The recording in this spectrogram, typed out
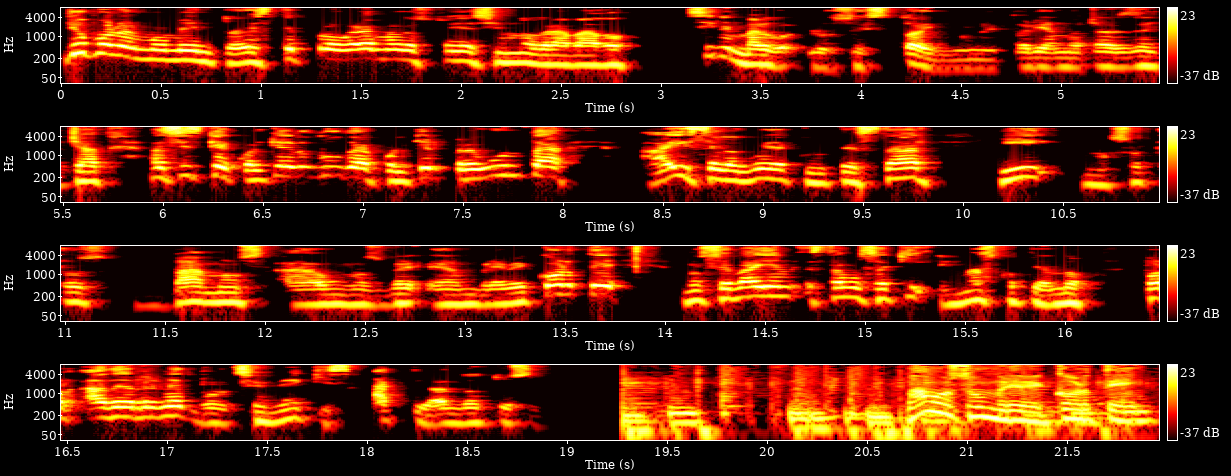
Yo por el momento, este programa lo estoy haciendo grabado. Sin embargo, los estoy monitoreando a través del chat. Así es que cualquier duda, cualquier pregunta, ahí se las voy a contestar y nosotros vamos a, unos a un breve corte. No se vayan, estamos aquí en Mascoteando por ADR Networks MX, activando tus. Vamos a un breve corte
